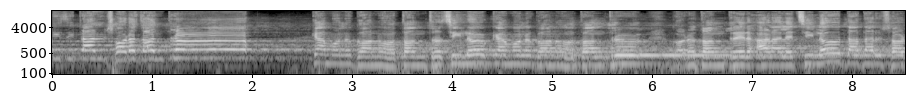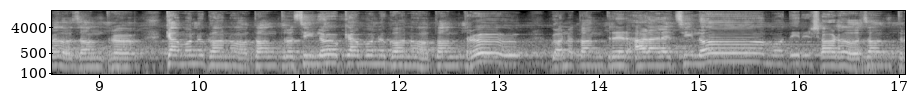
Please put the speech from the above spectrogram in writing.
ডিজিটাল ষড়যন্ত্র। কেমন গণতন্ত্র ছিল, কেমন গণতন্ত্র? গণতন্ত্রের আড়ালে ছিল দাদার ষড়যন্ত্র। কেমন গণতন্ত্র ছিল, কেমন গণতন্ত্র? গণতন্ত্রের আড়ালে ছিল মোদির ষড়যন্ত্র।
